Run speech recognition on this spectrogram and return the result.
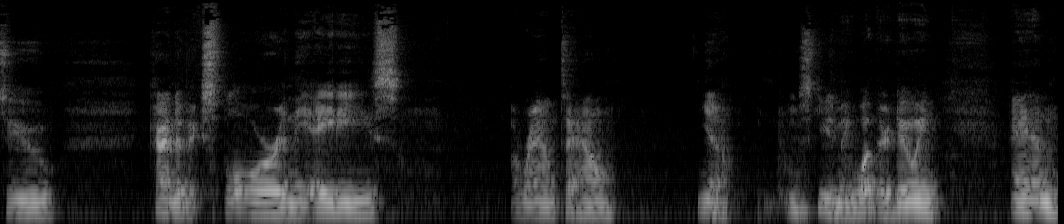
to kind of explore in the 80s around town, you know, excuse me, what they're doing. And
